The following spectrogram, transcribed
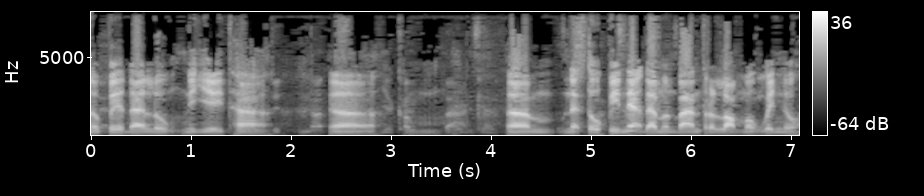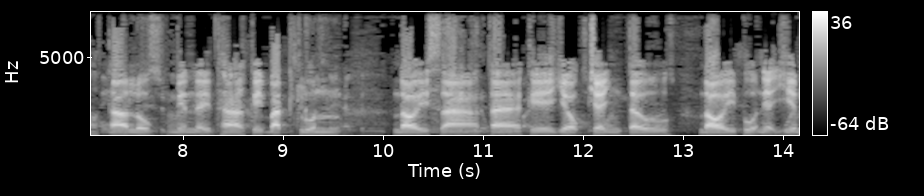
នៅពេលដែលលោកនិយាយថាអឺអឺអ្នកទោសពីរនាក់ដែលមិនបានត្រឡប់មកវិញនោះតើលោកមានន័យថាគេបាត់ខ្លួនដោយសារតែគេយកចេញទៅ ដោយពួកអ្នកយាម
